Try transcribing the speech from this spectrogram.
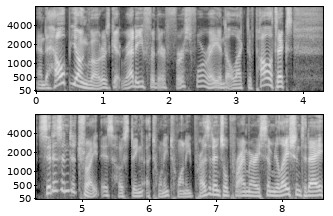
And to help young voters get ready for their first foray into elective politics, Citizen Detroit is hosting a 2020 presidential primary simulation today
